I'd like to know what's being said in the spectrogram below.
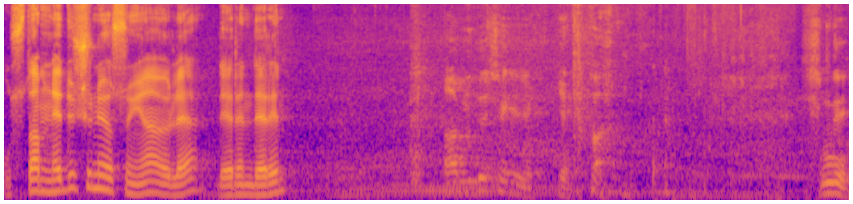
Ustam ne düşünüyorsun ya öyle derin derin? Abi video çekecek. Gel. Şimdi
